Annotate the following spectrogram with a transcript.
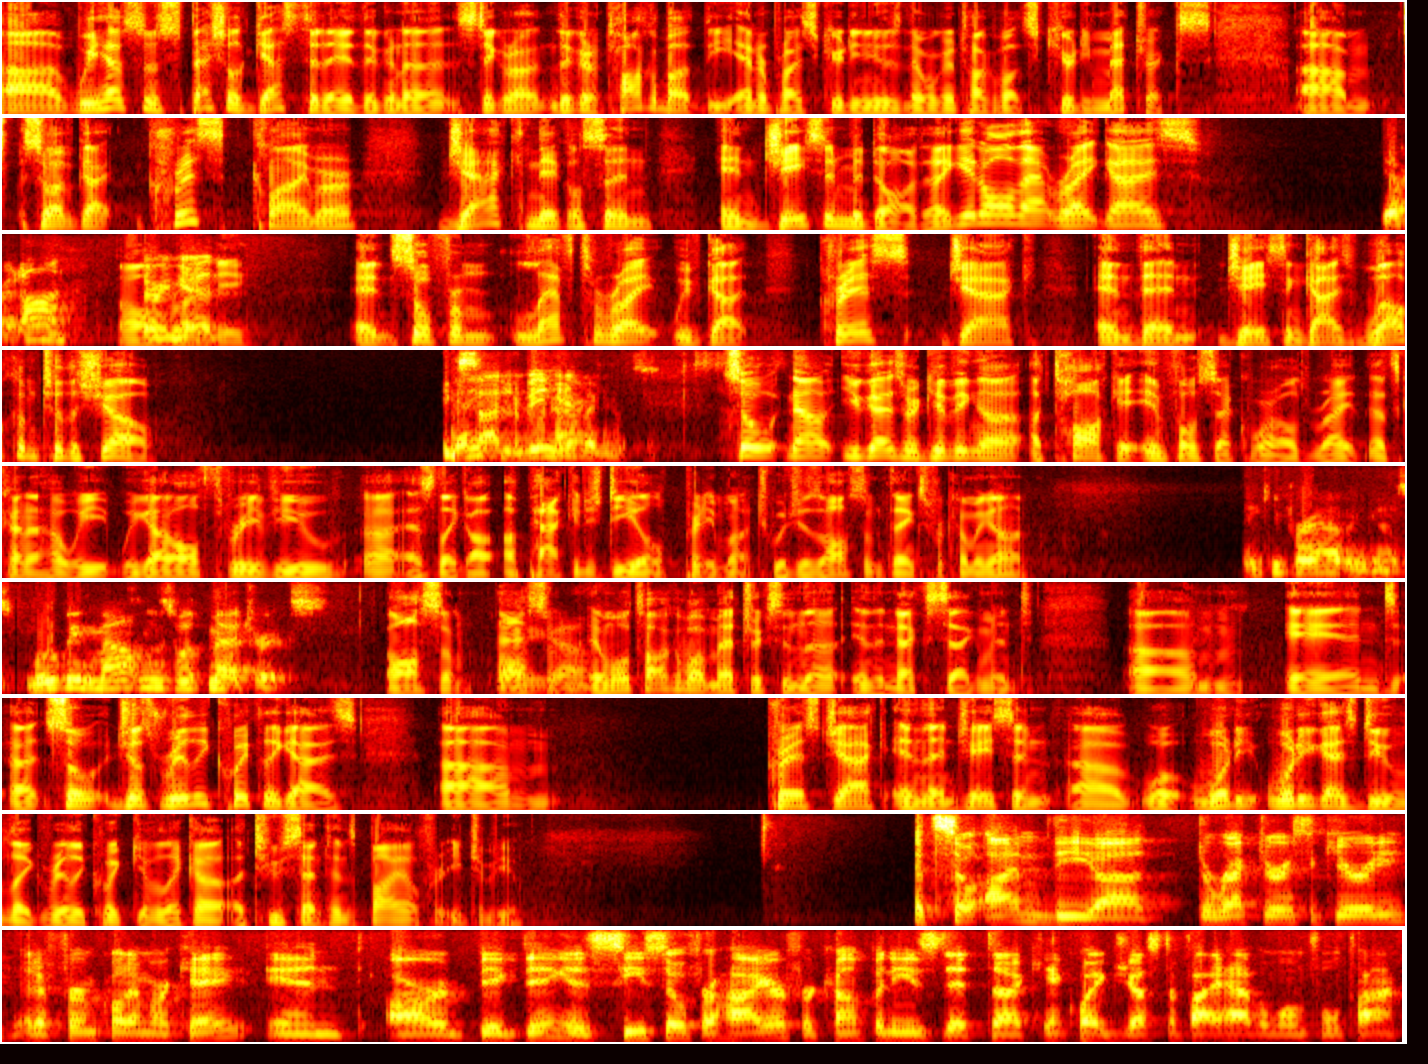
Uh, we have some special guests today. They're going to stick around. They're going to talk about the enterprise security news, and then we're going to talk about security metrics. Um, so I've got Chris Clymer, Jack Nicholson, and Jason Medaw. Did I get all that right, guys? Yep. Right on. Very good. And so from left to right, we've got Chris, Jack, and then Jason. Guys, welcome to the show. Excited to be here. So now you guys are giving a, a talk at InfoSec World, right? That's kind of how we, we got all three of you uh, as like a, a package deal, pretty much, which is awesome. Thanks for coming on. Thank you for having us. Moving mountains with metrics. Awesome, There awesome. And we'll talk about metrics in the in the next segment. Um, and uh, so, just really quickly, guys, um, Chris, Jack, and then Jason. Uh, what, what do you, what do you guys do? Like really quick, give like a, a two sentence bio for each of you. So I'm the uh, director of security at a firm called MRK, and our big thing is CISO for hire for companies that uh, can't quite justify having one full time.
